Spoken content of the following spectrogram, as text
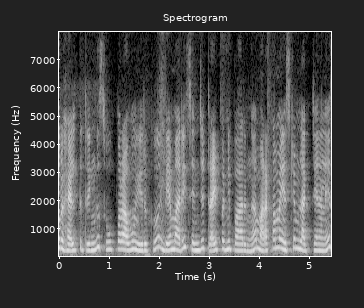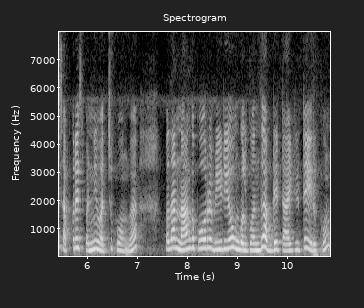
ஒரு ஹெல்த் ட்ரிங்கு சூப்பராகவும் இருக்கும். இதே மாதிரி செஞ்சு ட்ரை பண்ணி பாருங்கள் மறக்காமல் எஸ்டிஎம் லாக் சேனலையும் சப்ஸ்கிரைப் பண்ணி வச்சுக்கோங்க. அப்போ தான் நாங்கள் போடுற வீடியோ உங்களுக்கு வந்து அப்டேட் ஆகிக்கிட்டே இருக்கும்.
